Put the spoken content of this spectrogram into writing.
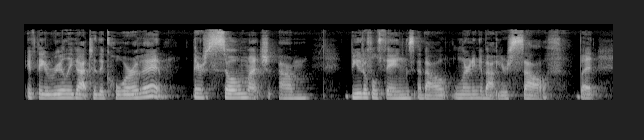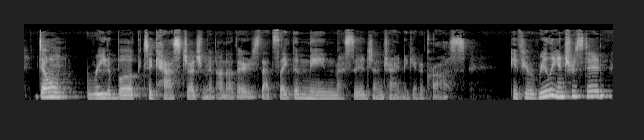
if they really got to the core of it, there's so much um, beautiful things about learning about yourself. But don't read a book to cast judgment on others. That's like the main message I'm trying to get across. If you're really interested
